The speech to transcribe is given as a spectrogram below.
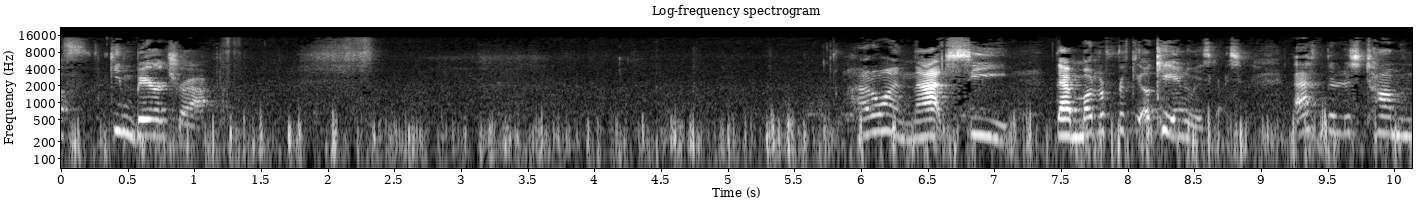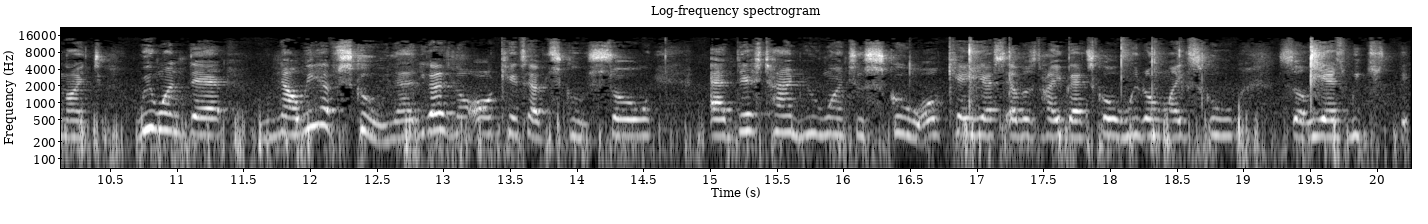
a fucking bear trap. How do I not see that motherfucking? Okay, anyways, guys. After this time of night, we went there. Now we have school. Now you guys know all kids have school. So at this time, you went to school. Okay, yes, it was hype at school. We don't like school. So yes, we keep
